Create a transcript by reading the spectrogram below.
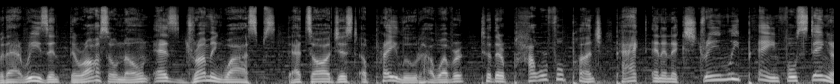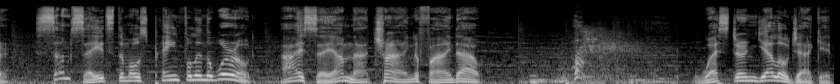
For that reason, they're also known as drumming wasps. That's all just a prelude, however, to their powerful punch packed in an extremely painful stinger. Some say it's the most painful in the world. I say I'm not trying to find out. Western Yellow Jacket.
